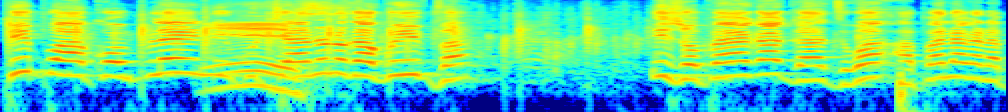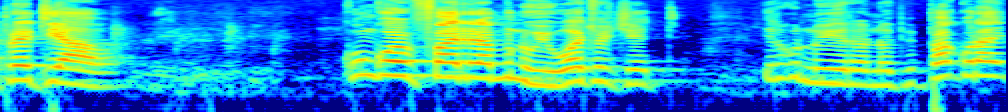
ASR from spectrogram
People are complaining kuti Yes. anonoka kuibva izvo payakagadzwa hapana kana pleti yavo kungofarira munhuwi wacho chete iri kunhuhwirira nopi pakura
